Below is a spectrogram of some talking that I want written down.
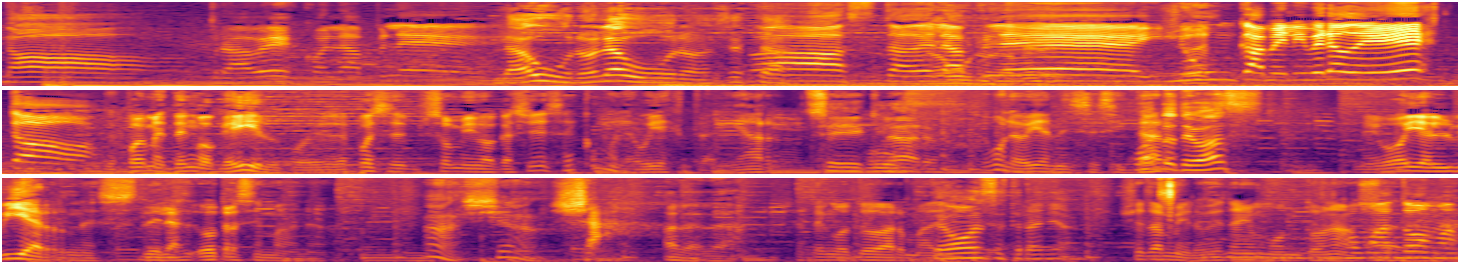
No, otra vez con la Play. La 1, la 1. Ya está. Basta de La la uno, Play. Yo- Nunca me libero de esto. Después me tengo que ir, porque después son mis vacaciones. ¿Sabes cómo la voy a extrañar? Sí, claro. ¿Cómo la voy a necesitar? ¿Cuándo te vas? Me voy el viernes de la otra semana. Ah, ya. Ya. Ah, la, la. Ya tengo todo Te armadito. vamos a extrañar. Yo también, los voy a tener un montonazo. Toma, toma.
